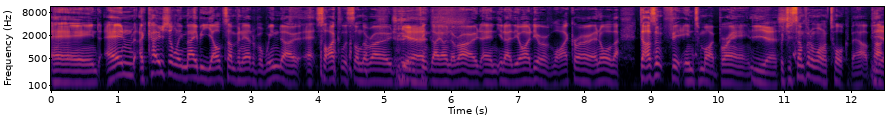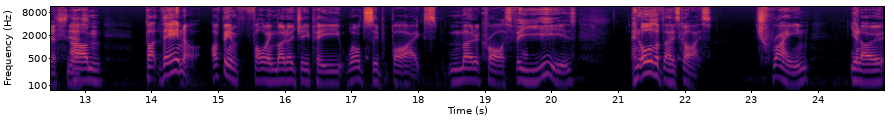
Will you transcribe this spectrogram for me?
and and occasionally maybe yelled something out of a window at cyclists on the road who Yeah. think they own the road. And you know, the idea of lycra and all that doesn't fit into my brand. Yes. Which is something I want to talk about. But, Yes, yes. Um, but then I've been following MotoGP, World Superbikes, motocross for years, and all of those guys train, you know,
